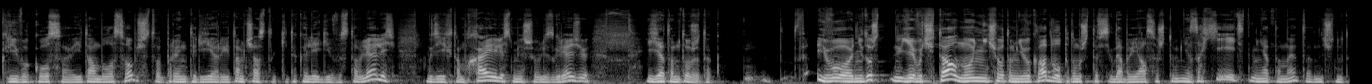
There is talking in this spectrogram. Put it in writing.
криво-косо, и там было сообщество про интерьеры, и там часто какие-то коллеги выставлялись, где их там хаяли, смешивали с грязью. И я там тоже так его не то, что я его читал, но ничего там не выкладывал, потому что всегда боялся, что меня захейтят, меня там это начнут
